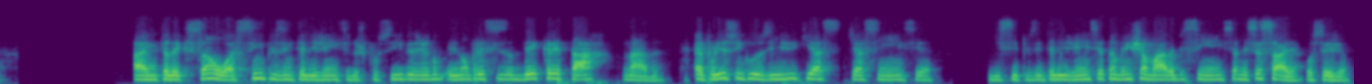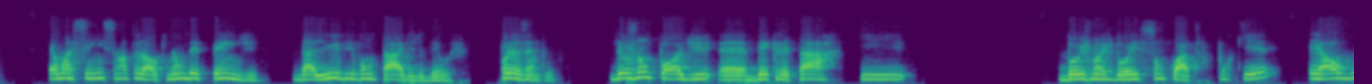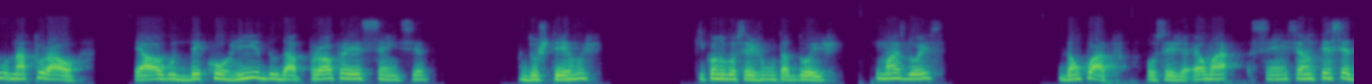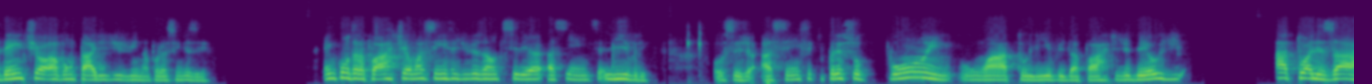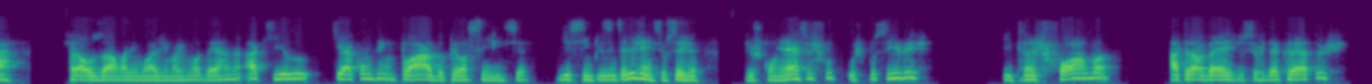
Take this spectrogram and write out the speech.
a intelecção ou a simples inteligência dos possíveis, ele não, ele não precisa decretar nada. É por isso, inclusive, que a, que a ciência de simples inteligência é também chamada de ciência necessária, ou seja, é uma ciência natural que não depende da livre vontade de Deus. Por exemplo, Deus não pode é, decretar que 2 mais 2 são 4, porque é algo natural, é algo decorrido da própria essência dos termos, que quando você junta 2 e mais 2, dão 4. Ou seja, é uma ciência antecedente à vontade divina, por assim dizer. Em contraparte, é uma ciência de visão que seria a ciência livre, ou seja, a ciência que pressupõe um ato livre da parte de Deus de atualizar, para usar uma linguagem mais moderna, aquilo que é contemplado pela ciência de simples inteligência. Ou seja, Deus conhece os, os possíveis e transforma através dos seus decretos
